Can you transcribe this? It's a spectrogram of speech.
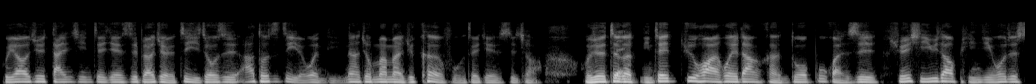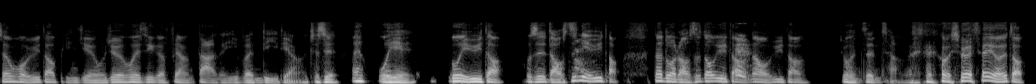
不要去担心这件事，不要觉得自己都是啊都是自己的问题，那就慢慢去克服这件事就好。我觉得这个你这句话会让很多不管是学习遇到瓶颈，或者生活遇到瓶颈，我觉得会是一个非常大的一份力量，就是哎我也我也遇到。或是老师你也遇到，那如果老师都遇到，那我遇到就很正常。我觉得这有一种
